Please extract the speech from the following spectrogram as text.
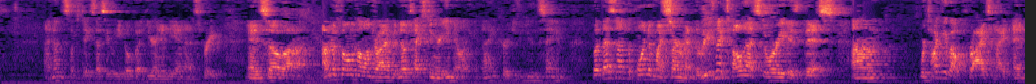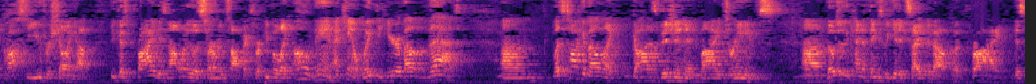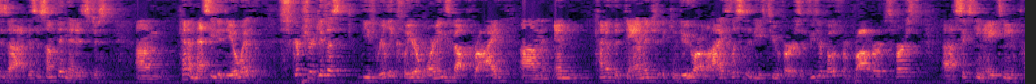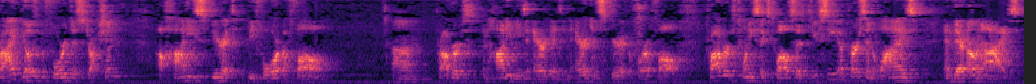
I know in some states that's illegal, but here in Indiana it's free. And so uh, I'm going to phone call and drive, but no texting or emailing. And I encourage you to do the same. But that's not the point of my sermon. The reason I tell that story is this. Um, we're talking about pride tonight, and props to you for showing up. Because pride is not one of those sermon topics where people are like, oh man, I can't wait to hear about that. Um, let's talk about like God's vision and my dreams. Um, those are the kind of things we get excited about. But pride, this is uh, this is something that is just um, kind of messy to deal with. Scripture gives us these really clear warnings about pride um, and kind of the damage it can do to our lives. Listen to these two verses. These are both from Proverbs. First, uh, 16, 18. Pride goes before destruction, a haughty spirit before a fall. Um, Proverbs and haughty means arrogant, an arrogant spirit before a fall. Proverbs 26:12 says, "Do you see a person wise in their own eyes?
